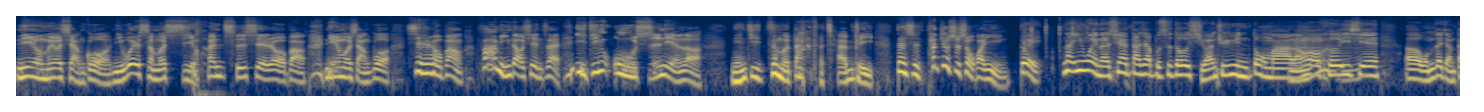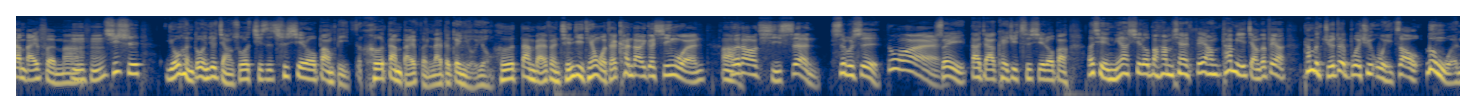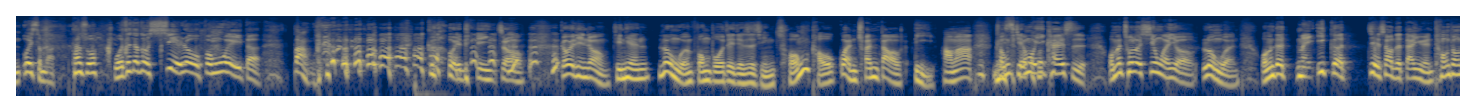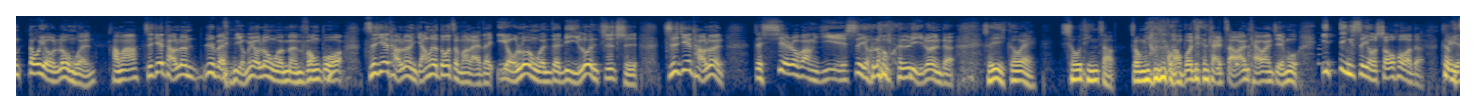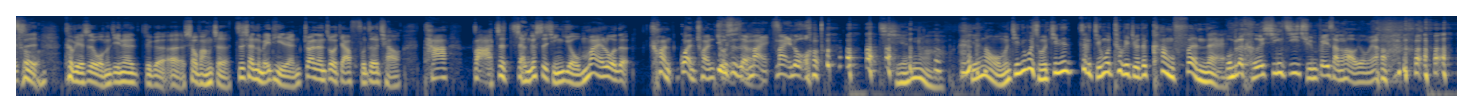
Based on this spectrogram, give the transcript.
你有没有想过，你为什么喜欢吃蟹肉棒？你有没有想过，蟹肉棒发明到现在已经五十年了，年纪这么大的产品，但是它就是受欢迎。对，那因为呢，现在大家不是都喜欢去运动吗？然后喝一些、嗯、呃，我们在讲蛋白粉嘛？嗯哼，其实。有很多人就讲说，其实吃蟹肉棒比喝蛋白粉来得更有用。喝蛋白粉，前几天我才看到一个新闻，啊、喝到洗肾，是不是？对，所以大家可以去吃蟹肉棒。而且你要蟹肉棒，他们现在非常，他们也讲得非常，他们绝对不会去伪造论文。为什么？他说我这叫做蟹肉风味的棒。各位听众，各位听众，今天论文风波这件事情从头贯穿到底，好吗？从节目一开始，我们除了新闻有论文，我们的每一个介绍的单元，通通都有论文，好吗？直接讨论日本有没有论文门风波，直接讨论养乐多怎么来的，有论文的理论支持，直接讨论这蟹肉棒也是有论文理论的，所以各位。收听早中央广播电台早安台湾节目，一定是有收获的。特别是特别是我们今天这个呃受访者，资深的媒体人、专栏作家福泽桥，他把这整个事情有脉络的串贯穿，就是人脉脉络。天哪，天哪！我们今天为什么今天这个节目特别觉得亢奋呢？我们的核心肌群非常好，有没有？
